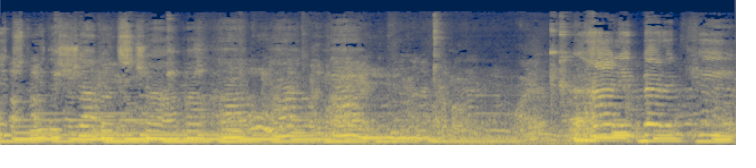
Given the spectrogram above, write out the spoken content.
stitched with a shepherd's charm. He better keep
